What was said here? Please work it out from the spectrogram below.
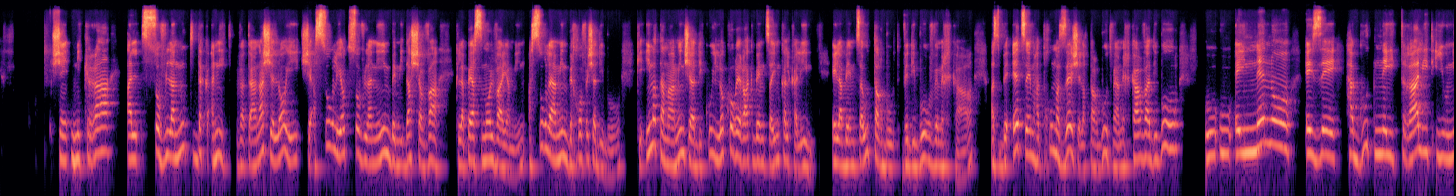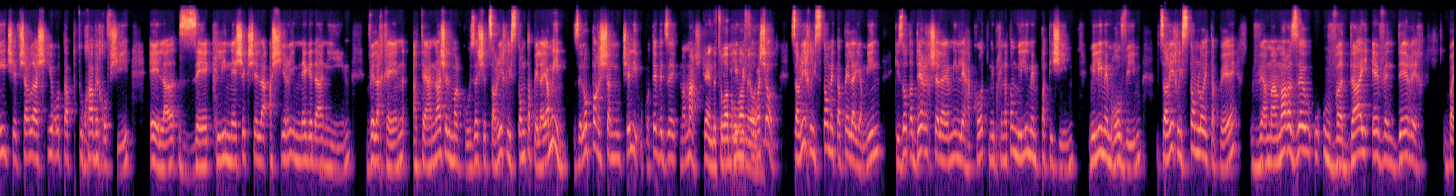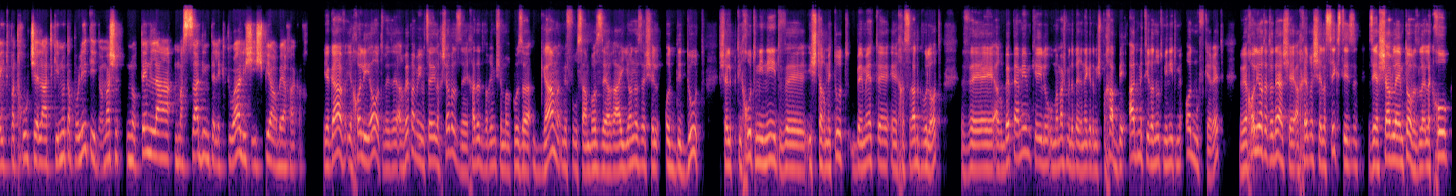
שנקרא על סובלנות דכאנית, והטענה שלו היא שאסור להיות סובלניים במידה שווה כלפי השמאל והימין, אסור להאמין בחופש הדיבור, כי אם אתה מאמין שהדיכוי לא קורה רק באמצעים כלכליים, אלא באמצעות תרבות ודיבור ומחקר, אז בעצם התחום הזה של התרבות והמחקר והדיבור הוא, הוא איננו איזה הגות נייטרלית עיונית שאפשר להשאיר אותה פתוחה וחופשית, אלא זה כלי נשק של העשירים נגד העניים, ולכן הטענה של מרקוזה שצריך לסתום את הפה לימין. זה לא פרשנות שלי, הוא כותב את זה ממש. כן, בצורה ברורה מאוד. מפורשות. צריך לסתום את הפה לימין, כי זאת הדרך של הימין להכות, מבחינתו מילים הם פטישים, מילים הם רובים, צריך לסתום לו את הפה, והמאמר הזה הוא, הוא ודאי אבן דרך בהתפתחות של התקינות הפוליטית, ממש נותן לה מסד אינטלקטואלי שהשפיע הרבה אחר כך. אגב, יכול להיות, והרבה פעמים יוצא לי לחשוב על זה, אחד הדברים שמרקוזה גם מפורסם בו זה הרעיון הזה של עודדות של פתיחות מינית והשתרמטות באמת אה, אה, חסרת גבולות. והרבה פעמים כאילו הוא ממש מדבר נגד המשפחה בעד מתירנות מינית מאוד מופקרת. ויכול להיות אתה יודע שהחבר'ה של הסיקסטיז זה ישב להם טוב. אז לקחו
